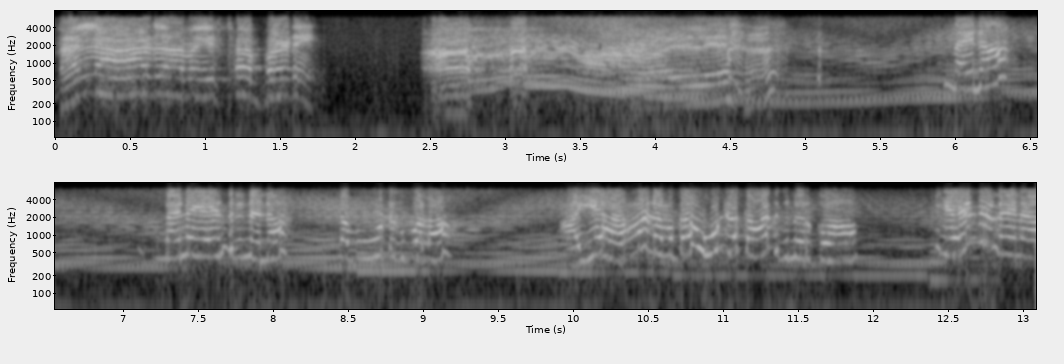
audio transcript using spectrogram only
நல்ல ஆடு அவன் இஷ்டப்படி? நைனா நைனா எழுந்துரு நைனா. நம்ம வீட்டுக்கு போலாம். ஐயா அம்மா நமக்காக வீட்டுல காத்துக்கின்னு இருக்கோம். எழுந்துரு நைனா.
